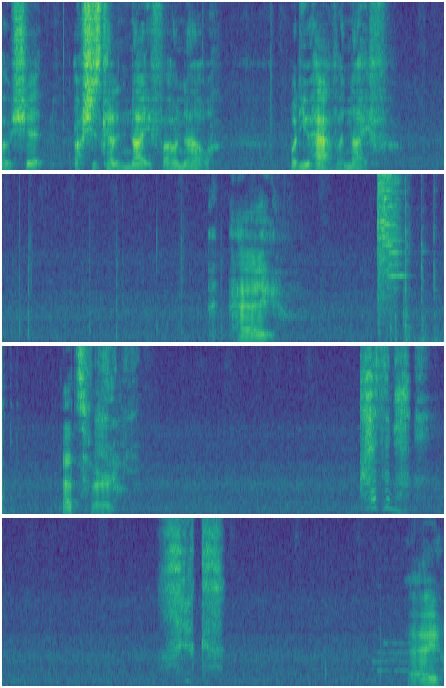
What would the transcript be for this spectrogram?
Oh shit. Oh, she's got a knife. Oh no. What do you have? A knife. Hey. That's fair. Kazuma. Haruka. Hey.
